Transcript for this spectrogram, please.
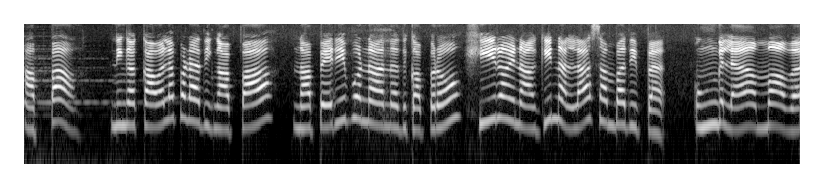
அப்பா நீங்க கவலைப்படாதீங்க அப்பா. நான் பெரிய பொண்ணு ஆனதுக்கப்புறம் ஹீரோயின் ஆகி நல்லா சம்பாதிப்பேன். உங்களை அம்மாவை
